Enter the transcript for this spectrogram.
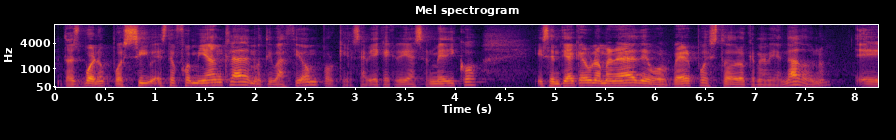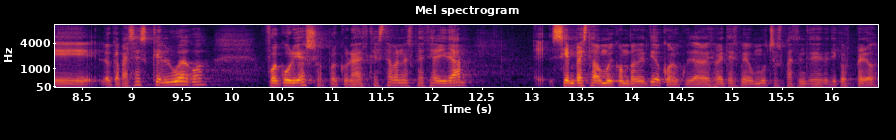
Entonces, bueno, pues sí, este fue mi ancla de motivación porque sabía que quería ser médico y sentía que era una manera de devolver pues, todo lo que me habían dado. ¿no? Eh, lo que pasa es que luego fue curioso, porque una vez que estaba en la especialidad, eh, siempre he estado muy comprometido con el cuidado de los diabetes, veo muchos pacientes diabéticos, pero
